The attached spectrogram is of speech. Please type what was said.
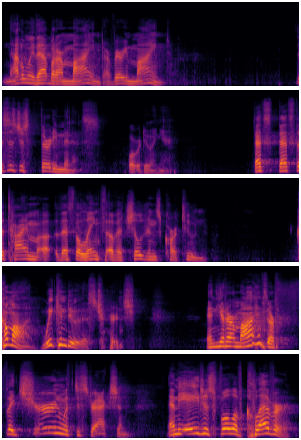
Not only that, but our mind, our very mind. This is just 30 minutes, what we're doing here. That's, that's the time, uh, that's the length of a children's cartoon. Come on, we can do this, church. And yet our minds are, they churn with distraction. And the age is full of clever,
